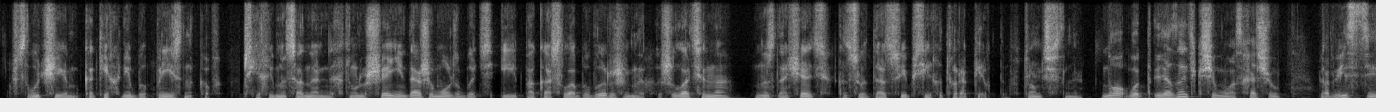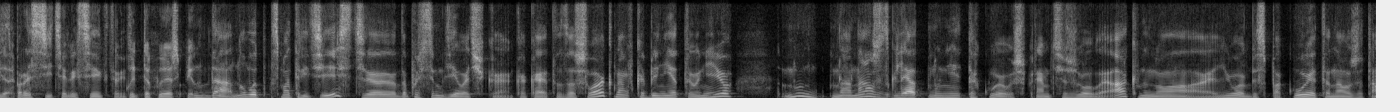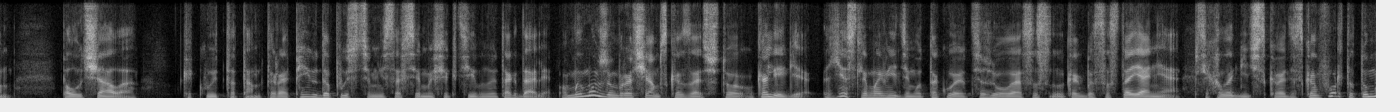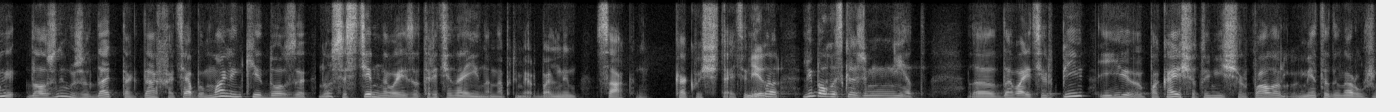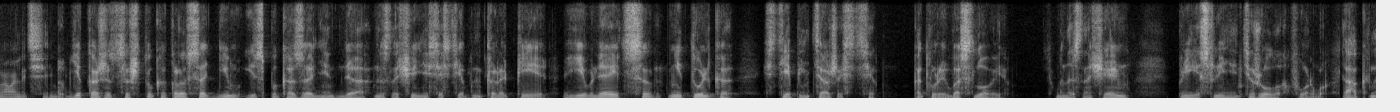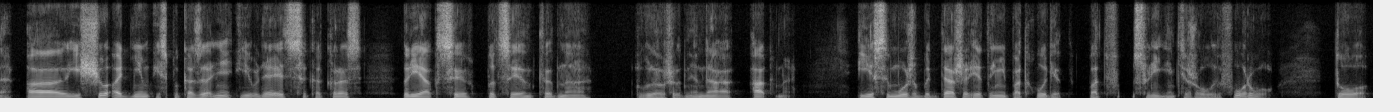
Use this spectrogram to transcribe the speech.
в случае каких-либо признаков психоэмоциональных нарушений, даже, может быть, и пока слабо выраженных, желательно назначать консультацию психотерапевта. В том числе. Но вот я, знаете, к чему вас хочу подвести, да. спросить, Алексей Викторович. Какой такой аспект. Да, ну вот смотрите, есть, э, допустим, девочка какая-то зашла к нам в кабинет, и у нее, ну, на наш взгляд, ну, не такое уж прям тяжелое акне, но ее беспокоит, она уже там получала какую-то там терапию, допустим, не совсем эффективную и так далее. Мы можем врачам сказать, что, коллеги, если мы видим вот такое тяжелое как бы состояние психологического дискомфорта, то мы должны уже дать тогда хотя бы маленькие дозы, ну, системного изотретинаина, например, больным с акне. Как вы считаете? Либо, либо вы скажем, нет, давай терпи, и пока еще ты не исчерпала методы наружного лечения. Мне кажется, что как раз одним из показаний для назначения системной терапии является не только степень тяжести, которая в основе мы назначаем при исследовании тяжелых формах акне, а еще одним из показаний является как раз реакция пациента на выраженное на акне. Если, может быть, даже это не подходит под средне-тяжелую форму, то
